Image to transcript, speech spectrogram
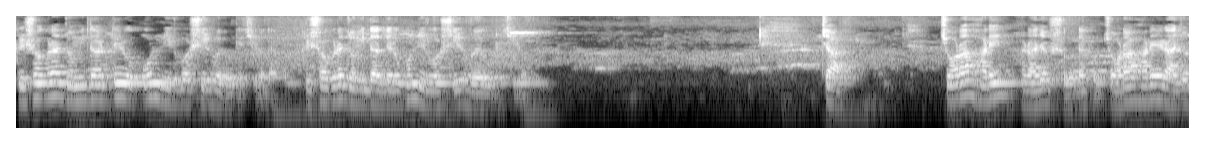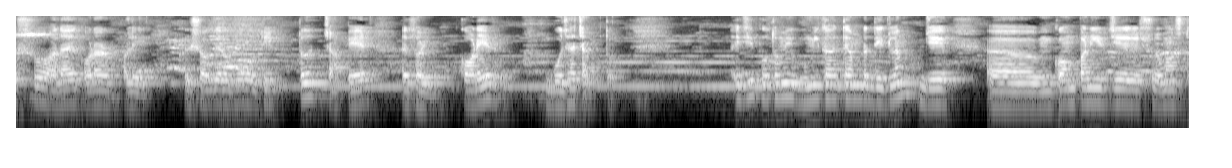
কৃষকরা জমিদারদের ওপর নির্ভরশীল হয়ে উঠেছিল, দেখো। কৃষকরা জমিদারদের ওপর নির্ভরশীল হয়ে উঠেছিল। চার, চড়া হারে রাজস্ব। দেখো, চড়া হারে রাজস্ব আদায় করার ফলে কৃষকদের ওপর অতিরিক্ত চাপের সরি করের বোঝা চাপতো। এই যে প্রথমে ভূমিকাতে আমরা দেখলাম যে কোম্পানির যে সমস্ত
